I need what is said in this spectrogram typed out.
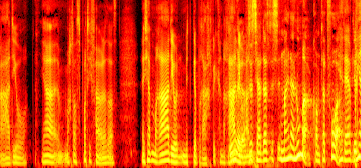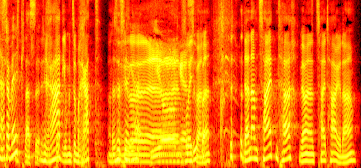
Radio? Ja, mach doch Spotify oder sowas. Ich habe ein Radio mitgebracht. Wir können Radio Junge, das ist ja, das ist in meiner Nummer, kommt das vor. ja, der das ist ja Weltklasse. Radio mit so einem Rad. Und Das ist ja so, geil. äh, Junge, furchtbar, super. ne? Dann am zweiten Tag, wir waren zwei Tage da,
